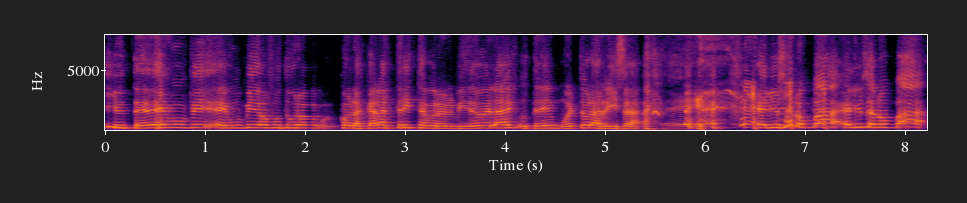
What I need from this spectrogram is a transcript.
y ustedes en un, en un, video futuro con las caras tristes, pero el video de live, ustedes muerto la risa. Eh. Elio se nos va, Elio se nos va.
